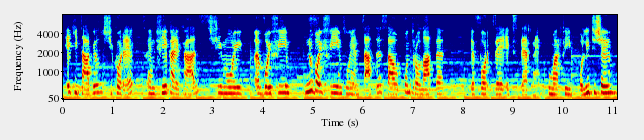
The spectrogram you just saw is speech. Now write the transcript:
echitabil și corect în fiecare caz și voi, voi fi, nu voi fi influențată sau controlată de forțe externe, cum ar fi politice,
